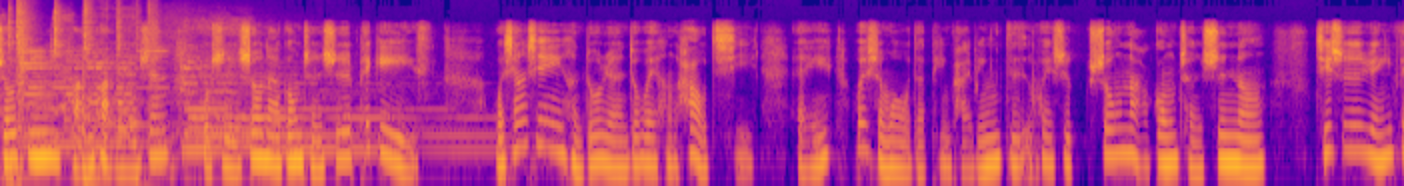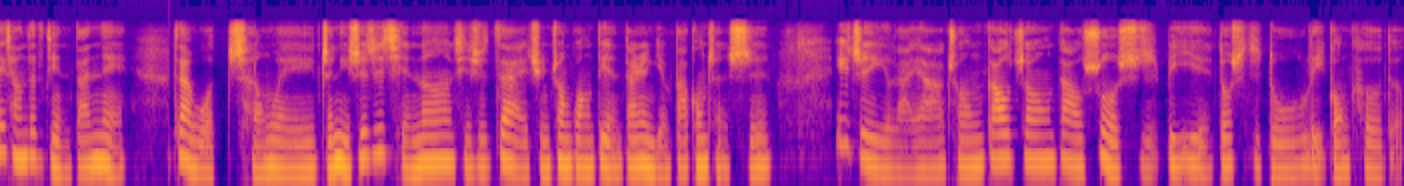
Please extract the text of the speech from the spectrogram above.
收听《款款人生》，我是收纳工程师 Peggy。我相信很多人都会很好奇，诶，为什么我的品牌名字会是收纳工程师呢？其实原因非常的简单呢。在我成为整理师之前呢，其实在群创光电担任研发工程师。一直以来啊，从高中到硕士毕业都是读理工科的。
